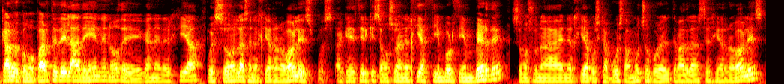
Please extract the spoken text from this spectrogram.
Claro, como parte del ADN ¿no? de Gana Energía, pues son las energías renovables. Pues hay que decir que somos una energía 100% verde, somos una energía pues que apuesta mucho por el tema de las energías renovables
